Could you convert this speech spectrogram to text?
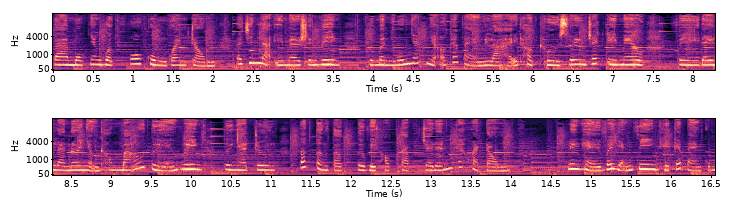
Và một nhân vật vô cùng quan trọng đó chính là email sinh viên. Tụi mình muốn nhắc nhở các bạn là hãy thật thường xuyên check email vì đây là nơi nhận thông báo từ giảng viên, từ nhà trường, tất tần tật từ việc học tập cho đến các hoạt động liên hệ với giảng viên thì các bạn cũng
